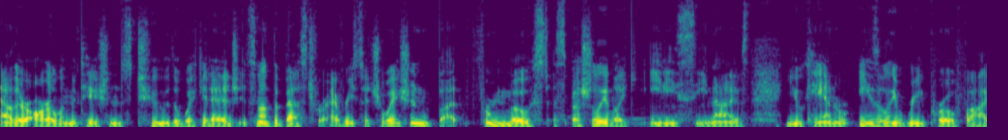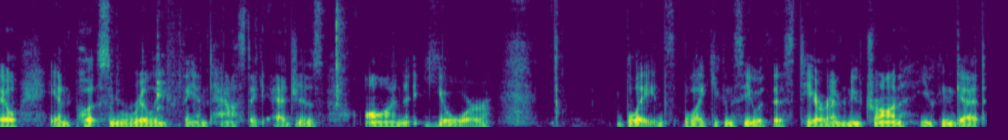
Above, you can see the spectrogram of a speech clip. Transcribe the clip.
Now there are limitations to the Wicked Edge. It's not the best for every situation, but for most, especially like EDC knives, you can easily reprofile and put some really fantastic edges on your blades. Like you can see with this TRM Neutron, you can get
